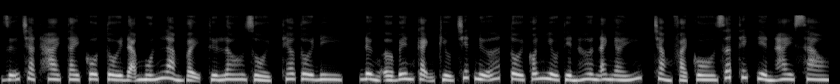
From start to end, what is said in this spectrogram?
giữ chặt hai tay cô tôi đã muốn làm vậy từ lâu rồi, theo tôi đi, đừng ở bên cạnh kiều chết nữa, tôi có nhiều tiền hơn anh ấy, chẳng phải cô rất thích tiền hay sao,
